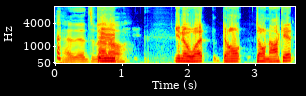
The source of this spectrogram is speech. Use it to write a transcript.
That's about Dude. all. You know what? Don't don't knock it,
